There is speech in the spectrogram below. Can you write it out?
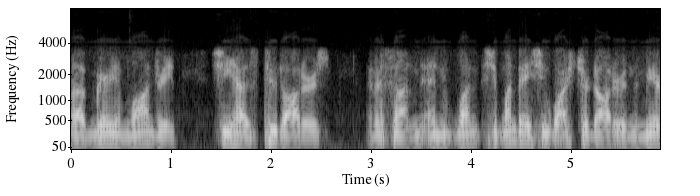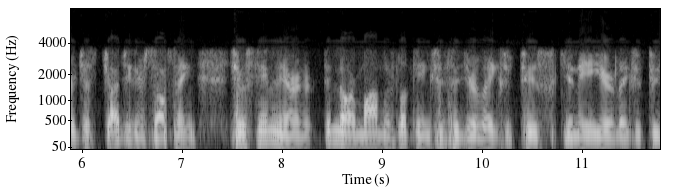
uh, Miriam Laundry, she has two daughters and a son. And one she, one day she watched her daughter in the mirror just judging herself, saying she was standing there and didn't know her mom was looking. She said, "Your legs are too skinny. Your legs are too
